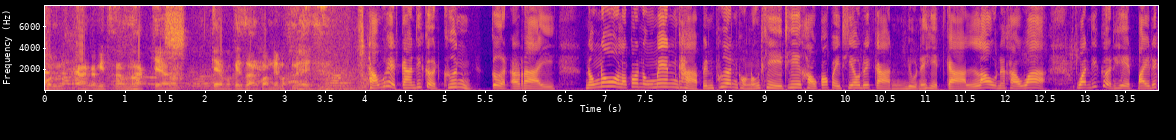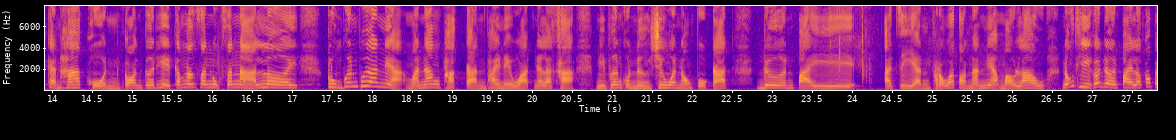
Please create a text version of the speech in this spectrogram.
คนรอบกลางก็มีทำหักแกครับ แกไม่เคยสร้างความเดือดร้อนเลยถามว่าเหตุการณ์ที่เกิดขึ้นเกิดอะไร น้องโน่แล้วก็น้องเม่นค่ะ เป็นเพื่อนของน้องทีที่เขาก็ไปเที่ยวด้วยกันอยู่ในเหตุการณ์เล่านะคะว่า วันที่เกิดเหตุไปด้วยกัน 5 คน ก่อนเกิดเหตุกำลังสนุกสนานเลย กลุ่มเพื่อนๆเนี่ยมานั่งพักกันภายในวัดเนี่ยแหละค่ะ มีเพื่อนคนหนึ่งชื่อว่าน้องโฟกัส เดินไป อาเจียน เพราะว่าตอนนั้นเนี่ยเมาเหล้าน้องทีก็เดินไปแล้วก็ไป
